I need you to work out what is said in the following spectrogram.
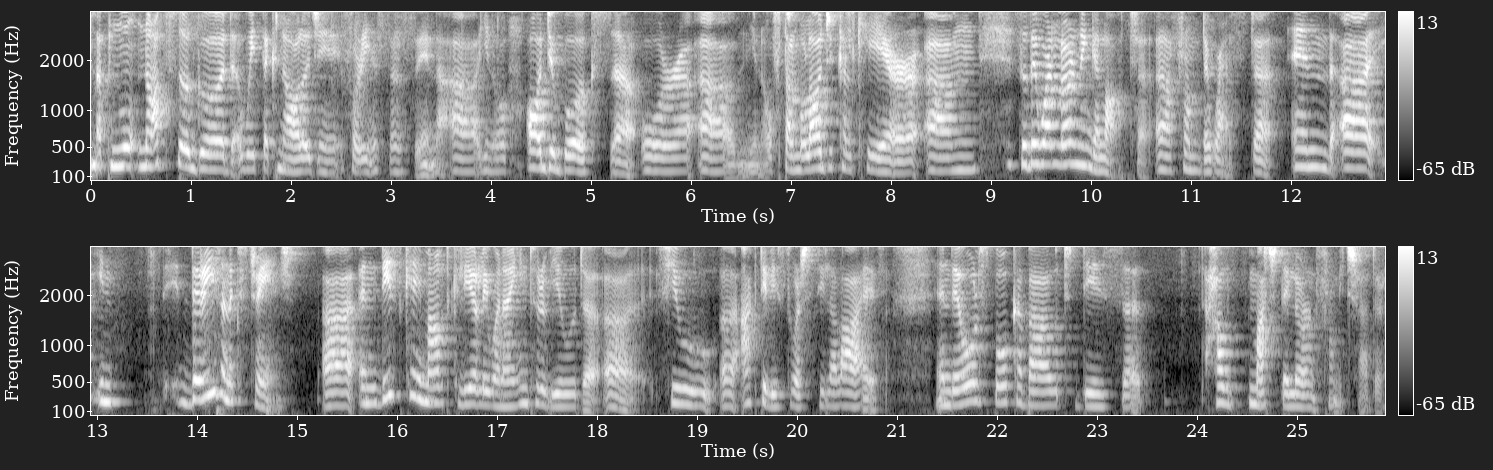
but no, not so good with technology, for instance, in uh, you know audiobooks uh, or um, you know ophthalmological care. Um, so they were learning a lot uh, from the West, and in, there is an exchange uh, and this came out clearly when I interviewed a uh, few uh, activists who are still alive, and they all spoke about this, uh, how much they learned from each other.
